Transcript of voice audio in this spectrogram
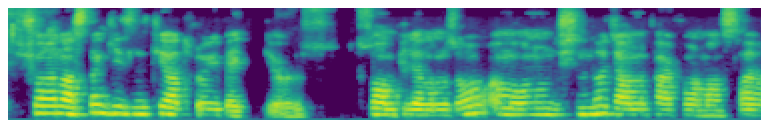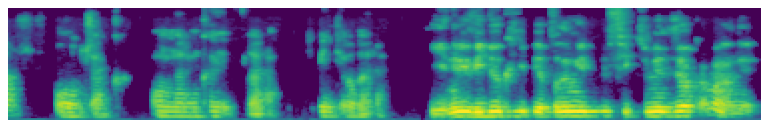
Şu an aslında gizli tiyatroyu bekliyoruz. Son planımız o ama onun dışında canlı performanslar olacak. Onların kayıtları, videoları. Yeni bir video klip yapalım gibi bir fikrimiz yok ama hani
